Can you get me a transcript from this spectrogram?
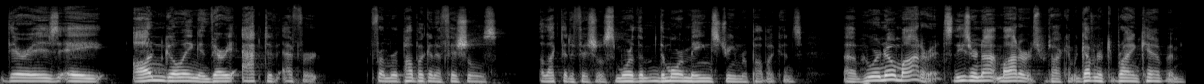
there is a ongoing and very active effort from Republican officials elected officials, more the, the more mainstream Republicans, um, who are no moderates. These are not moderates we're talking about. Governor Brian Kemp and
